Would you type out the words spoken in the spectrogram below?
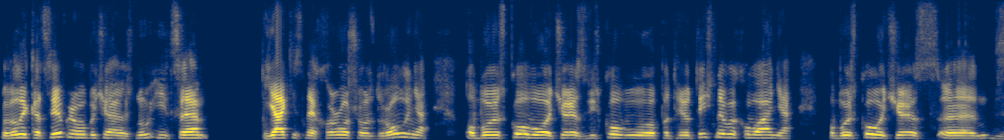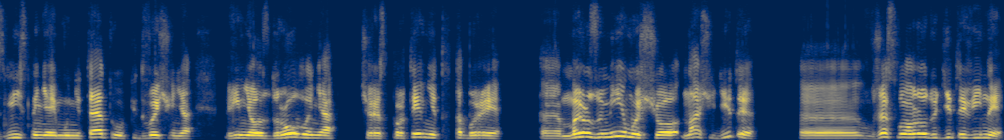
велика цифра, вибачаюсь. Ну і це якісне, хороше оздоровлення, обов'язково через військово-патріотичне виховання, обов'язково через е, зміцнення імунітету, підвищення рівня оздоровлення, через спортивні табори. Е, ми розуміємо, що наші діти е, вже свого роду діти війни.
